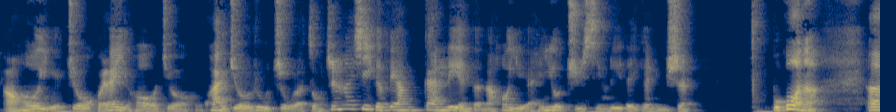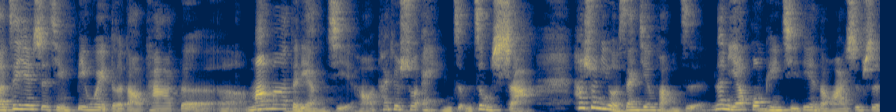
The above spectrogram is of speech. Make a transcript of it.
然后也就回来以后就很快就入住了。总之，她是一个非常干练的，然后也很有执行力的一个女生。不过呢，呃，这件事情并未得到她的呃妈妈的谅解哈。她就说：“哎，你怎么这么傻？”她说：“你有三间房子，那你要公平起见的话，是不是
